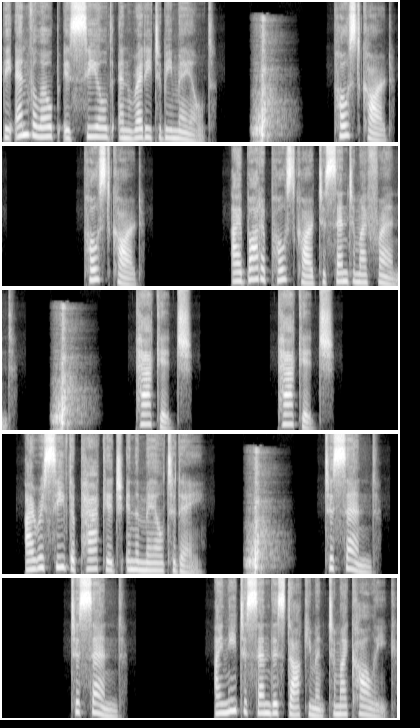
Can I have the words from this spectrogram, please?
The envelope is sealed and ready to be mailed. Postcard. Postcard. I bought a postcard to send to my friend. Package. Package. I received a package in the mail today. To send. To send. I need to send this document to my colleague.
